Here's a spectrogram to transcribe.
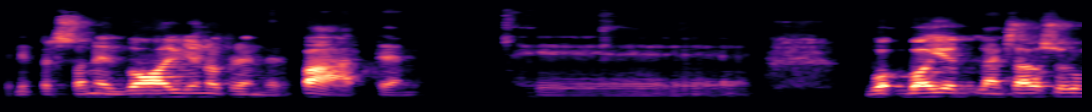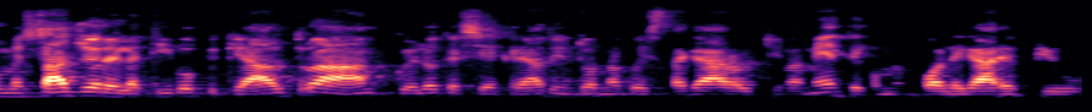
le persone vogliono prendere parte. E voglio lanciare solo un messaggio relativo più che altro a quello che si è creato intorno a questa gara ultimamente, come un po' le gare più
